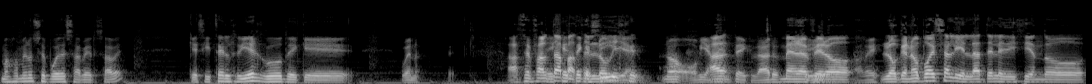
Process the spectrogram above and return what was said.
más o menos se puede saber, ¿sabes? Que existe el riesgo de que, bueno, Hace falta para hacerlo bien. No, obviamente, ah, claro. Me refiero. lo que no puede salir en la tele diciendo.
